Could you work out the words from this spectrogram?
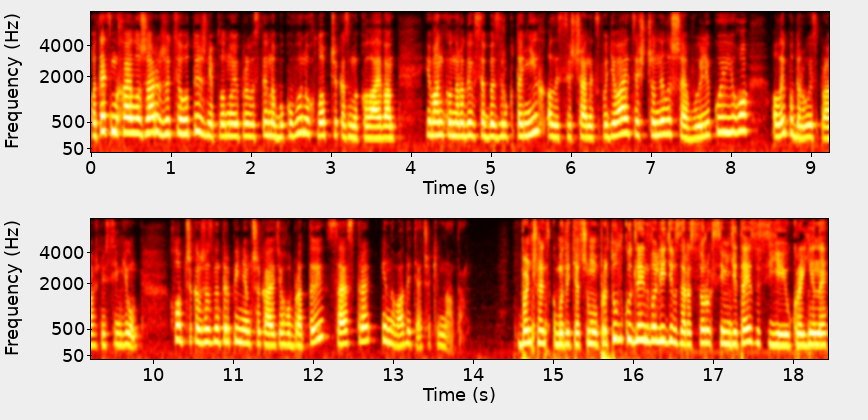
Отець Михайло Жар вже цього тижня планує привезти на Буковину хлопчика з Миколаєва. Іванко народився без рук та ніг, але священик сподівається, що не лише вилікує його, але й подарує справжню сім'ю. Хлопчика вже з нетерпінням чекають його брати, сестри і нова дитяча кімната. В Банчанському дитячому притулку для інвалідів зараз 47 дітей з усієї України.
